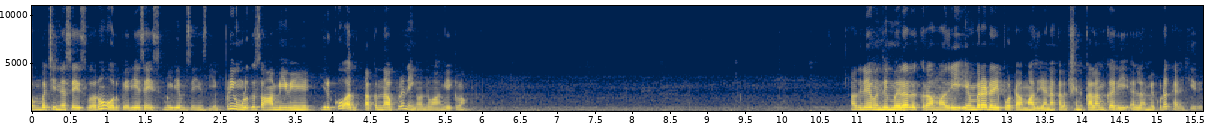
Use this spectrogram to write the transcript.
ரொம்ப சின்ன சைஸ் வரும். ஒரு பெரிய சைஸ் மீடியம் சைஸ் எப்படி உங்களுக்கு சாமி இருக்கோ அதுக்கு தகுந்தாப்புல நீங்கள் வந்து வாங்கிக்கலாம். அதிலே வந்து மிரர் இருக்கிற மாதிரி எம்ப்ராய்டரி போட்ட மாதிரியான கலெக்ஷன் கலம்கரி எல்லாமே கூட கிடைக்கிது.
